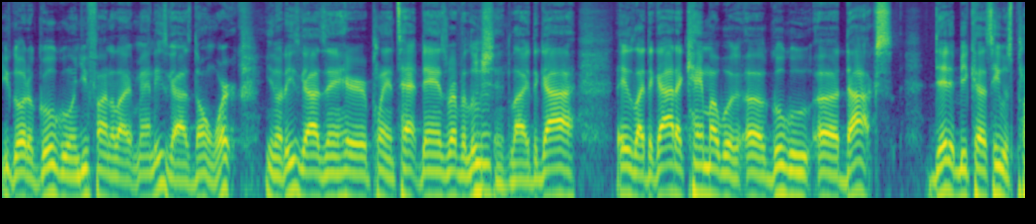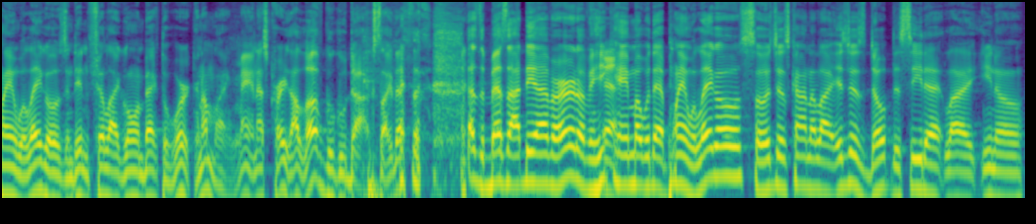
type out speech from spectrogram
you go to Google and you find like, man, these guys don't work. You know, these guys in here playing tap dance revolution. Mm-hmm. Like the guy, they was like the guy that came up with uh, Google uh, Docs did it because he was playing with Legos and didn't feel like going back to work. And I'm like, man, that's crazy. I love Google Docs. Like that's the, that's the best idea I ever heard of. And he yeah. came up with that playing with Legos. So it's just kind of like it's just dope to see that. Like you know,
